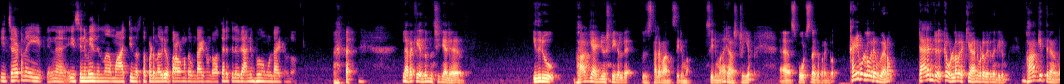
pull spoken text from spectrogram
ഈ ചേട്ടന് ഈ പിന്നെ ഈ സിനിമയിൽ നിന്ന് മാറ്റി നിർത്തപ്പെടുന്ന ഒരു പ്രവണത ഉണ്ടായിട്ടുണ്ടോ? അത്തരത്തിലൊരു അനുഭവം ഉണ്ടായിട്ടുണ്ടോ? അല്ല അതൊക്കെ എന്തെന്ന് വെച്ച് കഴിഞ്ഞാൽ ഇതൊരു ഭാഗ്യ അന്വേഷണികളുടെ ഒരു സ്ഥലമാണ് സിനിമ. സിനിമ രാഷ്ട്രീയം സ്പോർട്സ് എന്നൊക്കെ പറയുമ്പോൾ കഴിവുള്ളവരും വേണം. ടാലന്റ് ഒക്കെ ഉള്ളവരൊക്കെയാണ് ഇവിടെ വരുന്നെങ്കിലും ഭാഗ്യത്തിനാണ്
